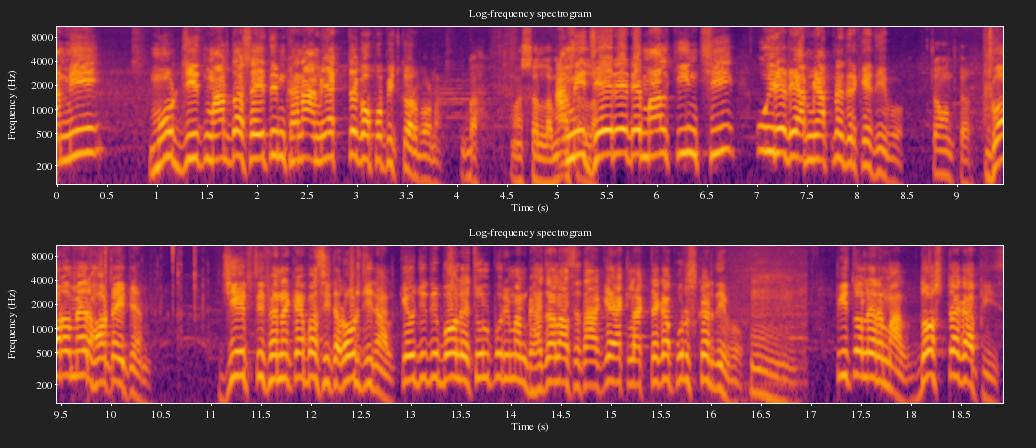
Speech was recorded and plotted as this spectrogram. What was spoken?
আমি মসজিদ মাদ্রাসা এতিমখানা আমি একটা গপপিট করব না। বাহ মাশাল্লাহ আমি যে রেটে মাল কিনছি ওই রেটে আমি আপনাদেরকে দিব। চমৎকার। গরমের হট আইটেম জিএফসি ফ্যানের ক্যাপাসিটার অরিজিনাল কেউ যদি বলে চুল পরিমাণ ভেজাল আছে তাকে এক লাখ টাকা পুরস্কার দিব। পিতলের মাল দশ টাকা পিস।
